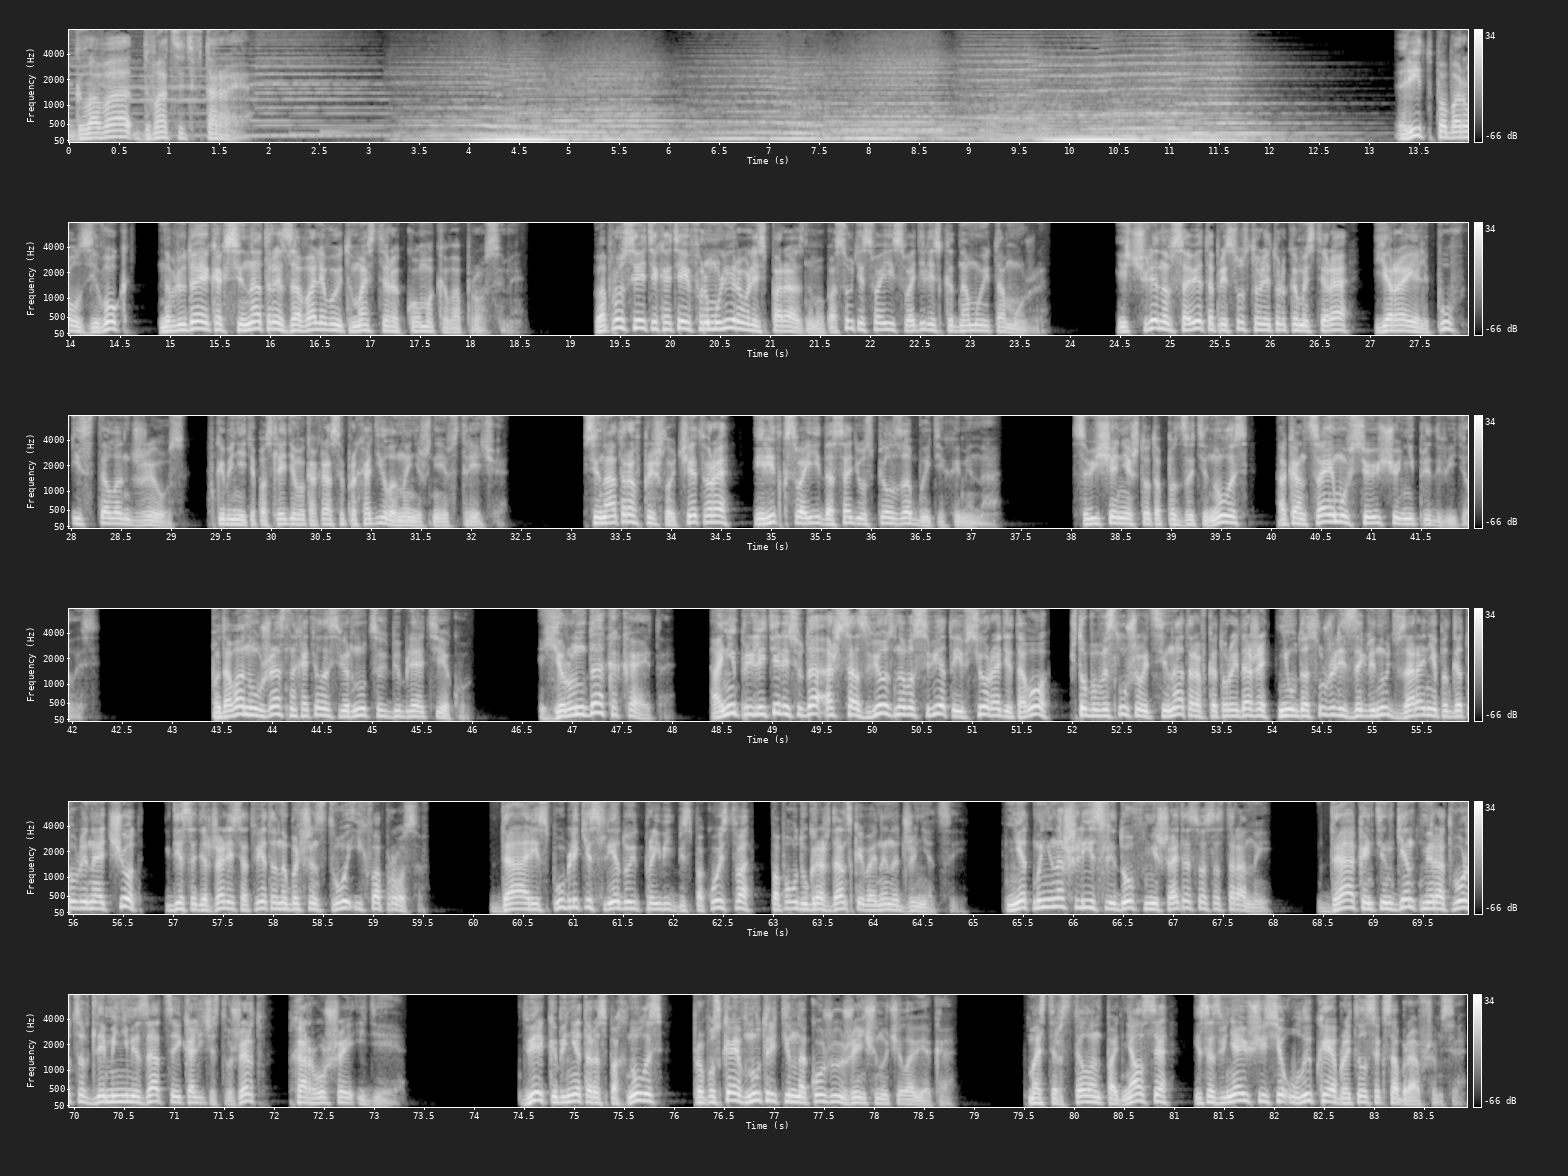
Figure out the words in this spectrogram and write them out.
Глава 22 Рид поборол зевок, наблюдая, как сенаторы заваливают мастера Комака вопросами. Вопросы эти, хотя и формулировались по-разному, по сути своей сводились к одному и тому же. Из членов Совета присутствовали только мастера Яраэль Пуф и Стеллан Джиус. В кабинете последнего как раз и проходила нынешняя встреча. Сенаторов пришло четверо, и Рид к своей досаде успел забыть их имена. Совещание что-то подзатянулось, а конца ему все еще не предвиделось. Подавану ужасно хотелось вернуться в библиотеку. Ерунда какая-то. Они прилетели сюда аж со звездного света, и все ради того, чтобы выслушивать сенаторов, которые даже не удосужились заглянуть в заранее подготовленный отчет, где содержались ответы на большинство их вопросов. Да, республике следует проявить беспокойство по поводу гражданской войны над Дженецией. Нет, мы не нашли следов вмешательства со стороны. Да, контингент миротворцев для минимизации количества жертв – хорошая идея. Дверь кабинета распахнулась, пропуская внутрь темнокожую женщину-человека. Мастер Стеллан поднялся и с извиняющейся улыбкой обратился к собравшимся.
